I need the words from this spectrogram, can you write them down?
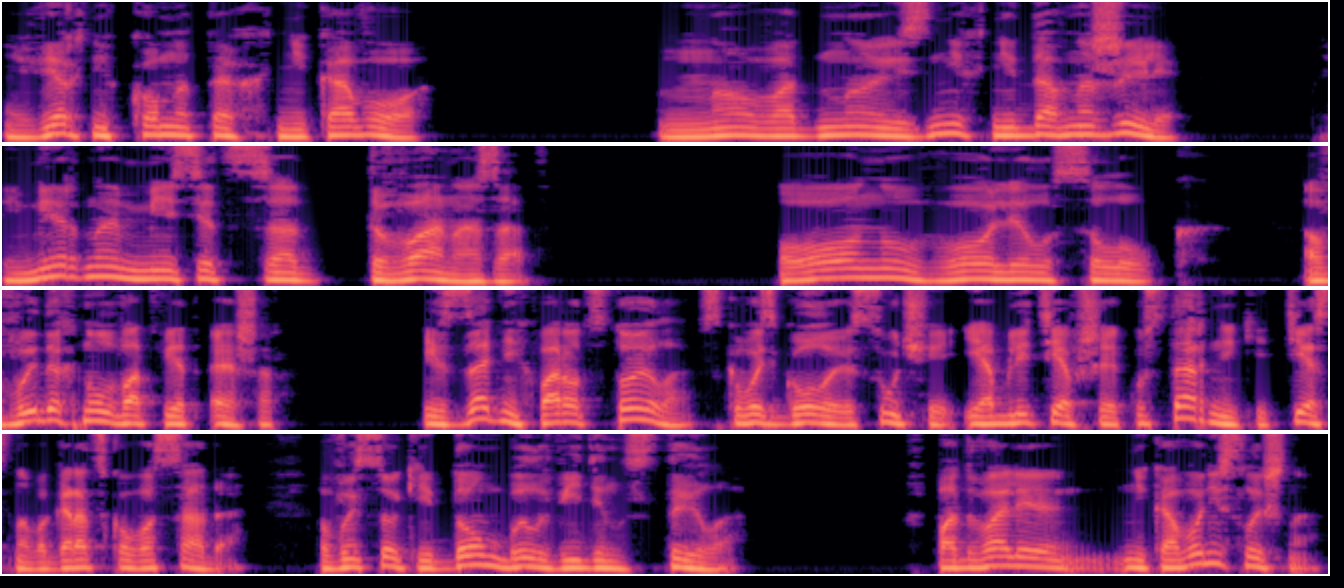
В верхних комнатах никого. Но в одной из них недавно жили. Примерно месяца два назад. Он уволил слуг. Выдохнул в ответ Эшер. Из задних ворот стойла, сквозь голые сучья и облетевшие кустарники тесного городского сада, высокий дом был виден с тыла. В подвале никого не слышно.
